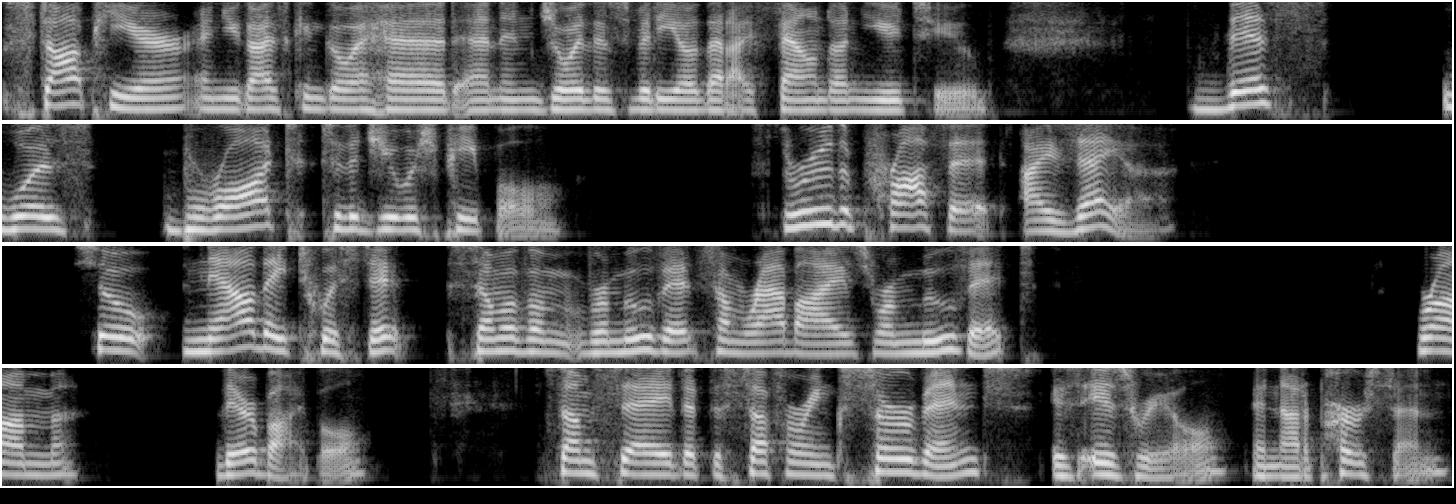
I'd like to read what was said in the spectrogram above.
stop here, and you guys can go ahead and enjoy this video that I found on YouTube. This was brought to the Jewish people through the prophet Isaiah. So now they twist it. Some of them remove it. Some rabbis remove it from their Bible. Some say that the suffering servant is Israel and not a person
